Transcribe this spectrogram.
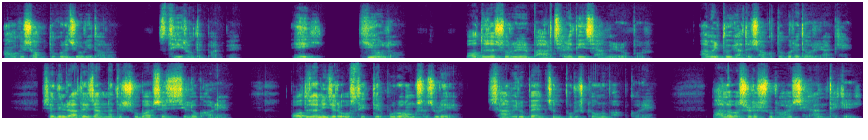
আমাকে শক্ত করে জড়িয়ে ধরো। স্থির হতে পারবে। এই, কি হলো? পদজা শরীরের ভার ছেড়ে দিয়েছে আমির উপর। আমির দুই হাতে শক্ত করে ধরে রাখে। সেদিন রাতে জান্নাতের সুবাস এসেছিল ঘরে। পদজা নিজের অস্তিত্বের পুরো অংশ জুড়ে স্বামীরূপে একজন পুরুষকে অনুভব করে। ভালোবাসাটা শুরু হয় সেখান থেকেই।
